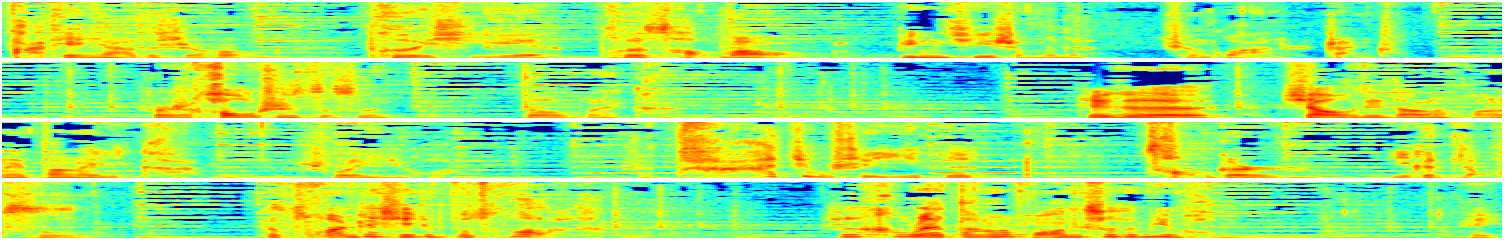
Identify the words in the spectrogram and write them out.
打天下的时候破鞋、破草帽、兵器什么的全挂那儿展出，说是后世子孙都要过来看。这个孝武帝当了皇帝，到那一看，说了一句话。说他就是一个草根儿，一个屌丝，他穿这些就不错了。说后来当了皇帝，说他命好。哎，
